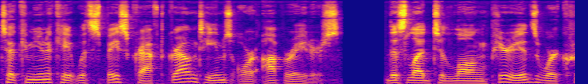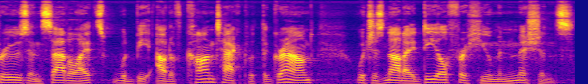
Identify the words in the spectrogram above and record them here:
to communicate with spacecraft ground teams or operators. This led to long periods where crews and satellites would be out of contact with the ground, which is not ideal for human missions.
